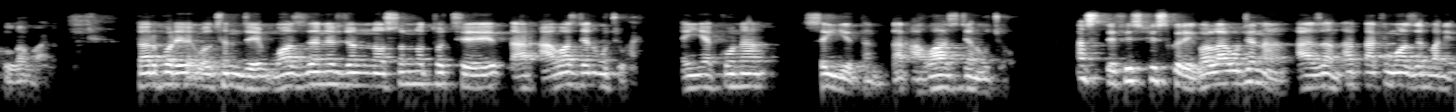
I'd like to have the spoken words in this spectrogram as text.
আল্লাহ আলম। তারপরে বলছেন যে, মোয়াজ্জানের জন্য সুন্নত হচ্ছে তার আওয়াজ যেন উঁচু হয়। কোনা তার আওয়াজ যেন উঁচু। আস্তে ফিস ফিস করে গলা উঠে না, আজান, আর তাকে মোয়াজ্জান বানিয়ে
